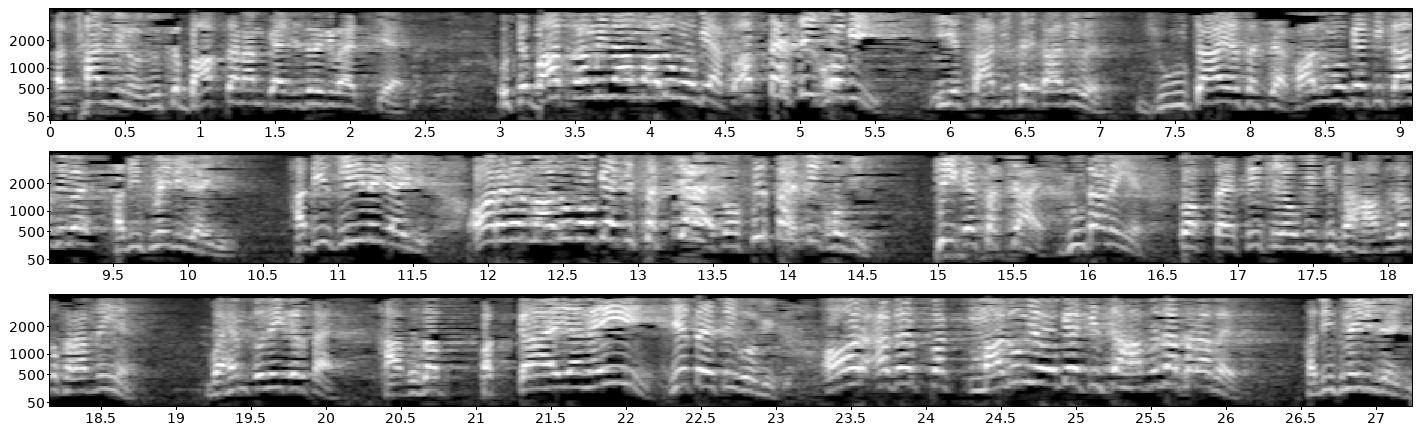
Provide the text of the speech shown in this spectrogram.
اب چھان بھی ہوگی، اس کے باپ کا نام کیا ہے، جس نے روایت کیا ہے۔ اس کے باپ کا بھی نام معلوم ہو گیا، تو اب تحقیق ہوگی۔ یہ صادق ہے، کاذب ہے، جھوٹا ہے یا سچا؟ معلوم ہو گیا کہ کاذب ہے، حدیث نہیں لی جائے گی۔ حدیث لی نہیں جائے گی۔ اور اگر معلوم ہو گیا کہ سچا ہے تو پھر تحقیق ہوگی۔ ٹھیک ہے، سچا ہے، جھوٹا نہیں ہے۔ تو اب تحقیق یہ ہوگی کہ حافظہ تو خراب نہیں ہے۔ وہم تو نہیں کرتا ہے۔ حافظہ پکا ہے یا نہیں، یہ تحقیق ہوگی۔ اور اگر معلوم یہ ہو گیا کہ اس کا حافظہ خراب ہے، حدیث نہیں لی جائے گی۔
